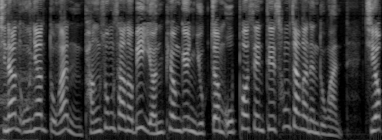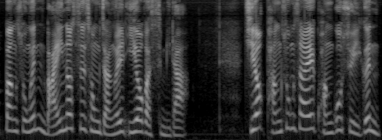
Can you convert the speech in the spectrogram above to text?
지난 5년 동안 방송 산업이 연평균 6.5% 성장하는 동안 지역 방송은 마이너스 성장을 이어갔습니다. 지역 방송사의 광고 수익은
